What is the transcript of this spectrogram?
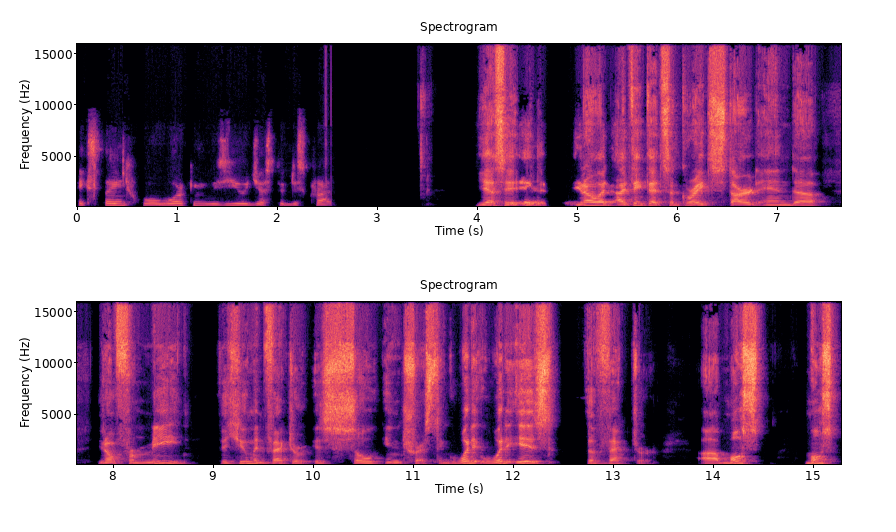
explained who are working with you just to describe. Yes, it, it, you know what? I think that's a great start, and uh, you know, for me, the human vector is so interesting. What what is the vector? Uh, most most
